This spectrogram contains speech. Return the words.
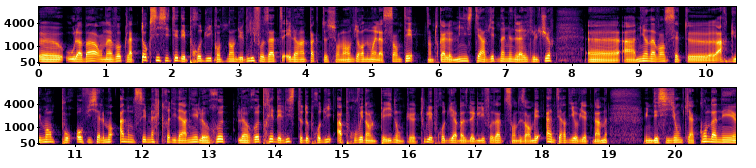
euh, où là-bas on invoque la toxicité des produits contenant du glyphosate et leur impact sur l'environnement et la santé. En tout cas, le ministère vietnamien de l'Agriculture euh, a mis en avant cet euh, argument pour officiellement annoncer mercredi dernier le, retrait des listes de produits approuvés dans le pays. Donc euh, tous les produits à base de glyphosate sont désormais interdits au Vietnam. Une décision qui a condamné,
